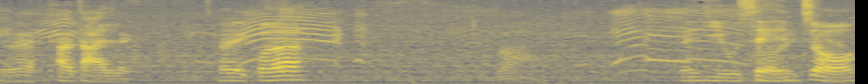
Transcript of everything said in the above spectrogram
系咪太大力？佢嚟过啦。 Oh, 你摇醒咗，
